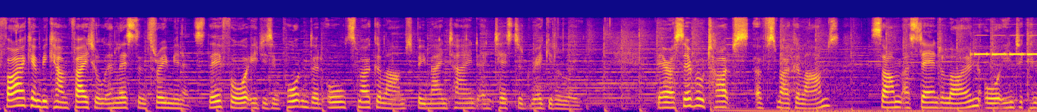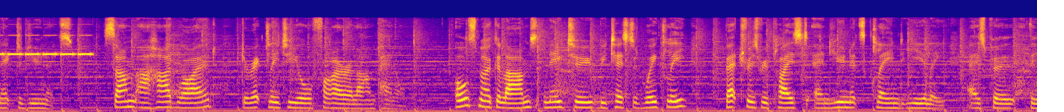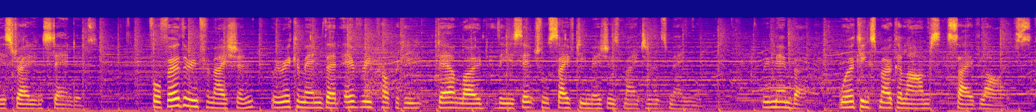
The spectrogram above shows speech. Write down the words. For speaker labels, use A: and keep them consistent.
A: fire can become fatal in less than three minutes. Therefore, it is important that all smoke alarms be maintained and tested regularly. There are several types of smoke alarms. Some are standalone or interconnected units. Some are hardwired directly to your fire alarm panel. All smoke alarms need to be tested weekly, batteries replaced and units cleaned yearly as per the Australian standards. For further information, we recommend that every property download the Essential Safety Measures Maintenance Manual. Remember, working smoke alarms save lives.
